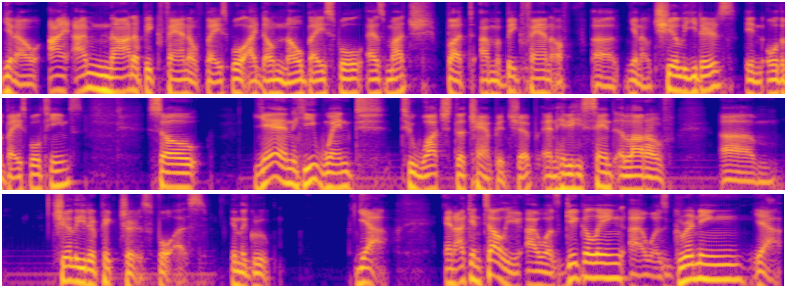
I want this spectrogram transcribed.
you know, I, I'm not a big fan of baseball. I don't know baseball as much, but I'm a big fan of, uh, you know, cheerleaders in all the baseball teams. So Yan, he went to watch the championship and he, he sent a lot of, um, cheerleader pictures for us in the group. Yeah. And I can tell you, I was giggling. I was grinning. Yeah.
